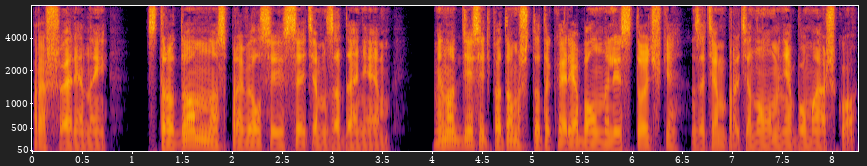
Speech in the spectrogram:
прошаренной. С трудом, но справился и с этим заданием. Минут десять потом что-то корябал на листочке, затем протянул мне бумажку.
